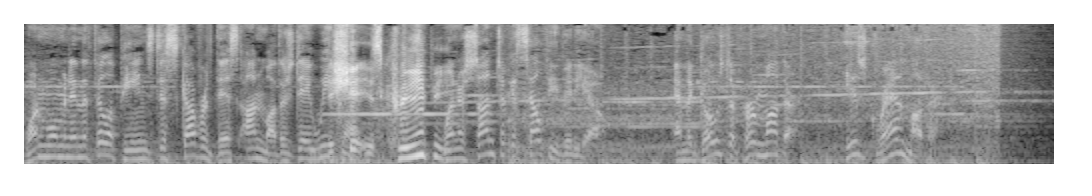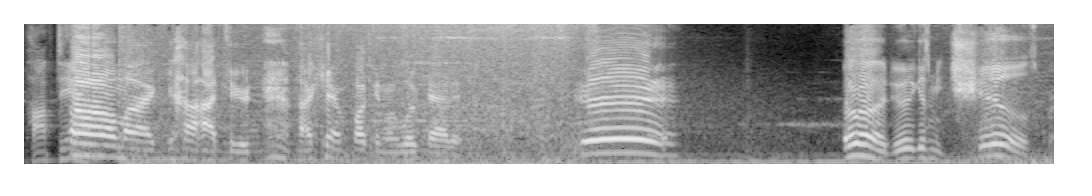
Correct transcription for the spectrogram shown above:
One woman in the Philippines discovered this on Mother's Day weekend. This shit is creepy. When her son took a selfie video, and the ghost of her mother, his grandmother, popped in. Oh my god, dude. I can't fucking look at it. Yeah. Ugh, dude, it gives me chills, bro.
